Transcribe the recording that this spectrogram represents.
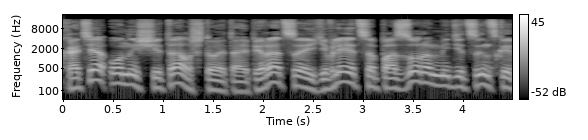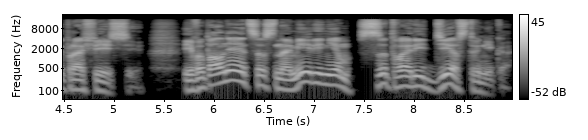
Хотя он и считал, что эта операция является позором медицинской профессии и выполняется с намерением сотворить девственника,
